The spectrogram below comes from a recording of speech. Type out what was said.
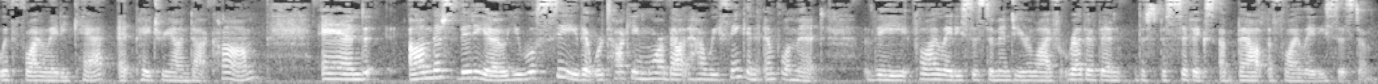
with Fly Lady Kat at patreon.com. And on this video, you will see that we're talking more about how we think and implement the Fly Lady system into your life rather than the specifics about the Fly Lady system.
